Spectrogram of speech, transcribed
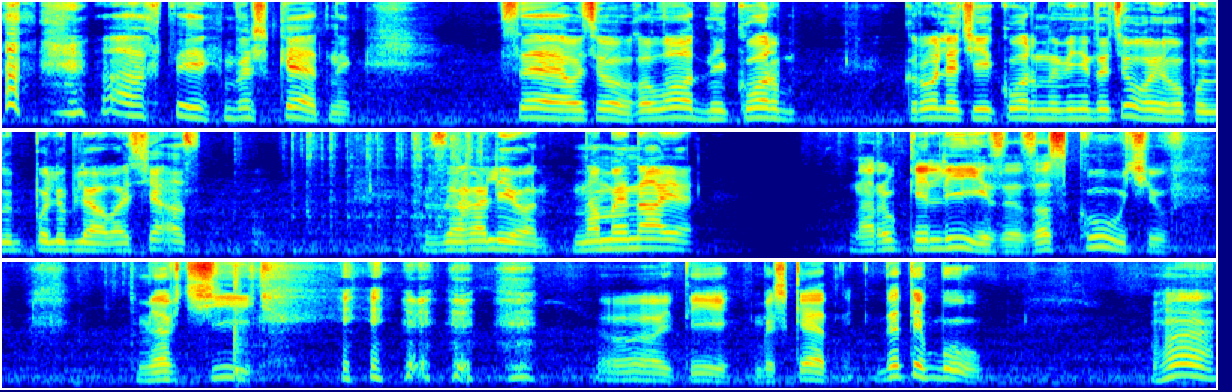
Ах ти, бешкетник! Все, оцього, голодний корм, кролячий корм, ну він і до цього його полюбляв, а зараз взагалі он наминає. На руки лізе, заскучив. М'явчить. Ой ти, бешкетник, де ти був? Ага.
